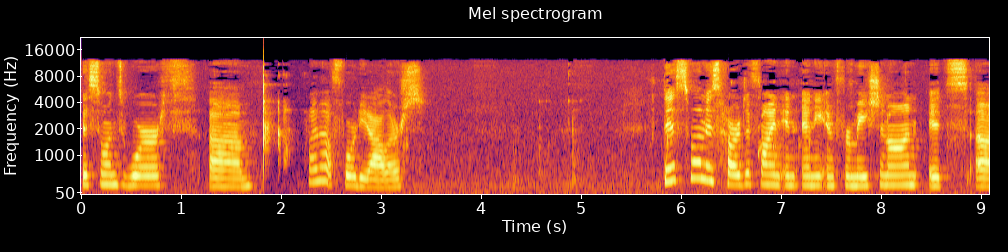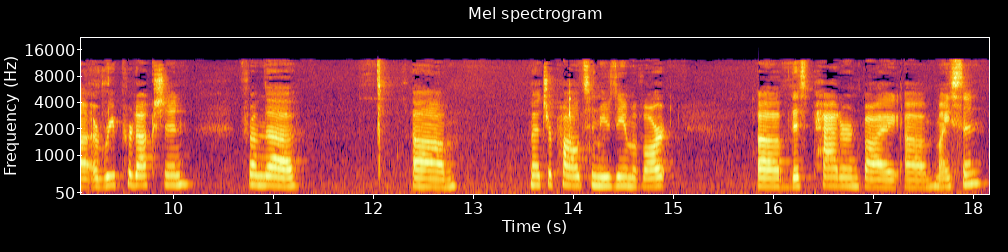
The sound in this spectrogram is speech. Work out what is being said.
This one's worth um, probably about $40. This one is hard to find in any information on. It's uh, a reproduction from the um, Metropolitan Museum of Art of this pattern by uh, Meissen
